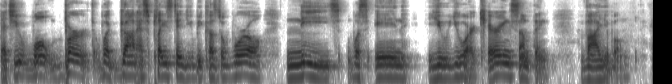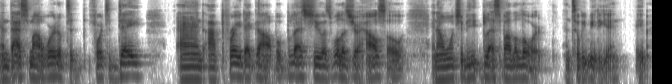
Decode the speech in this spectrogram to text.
that you won't birth what God has placed in you because the world needs what's in you. You are carrying something valuable. And that's my word of to, for today. And I pray that God will bless you as well as your household. And I want you to be blessed by the Lord until we meet again. Amen.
